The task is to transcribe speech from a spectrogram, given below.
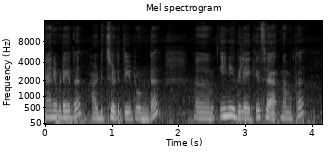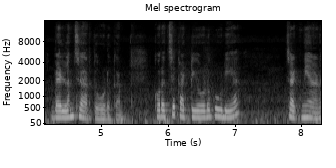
ഞാനിവിടെ ഇത് അടിച്ചെടുത്തിട്ടുണ്ട്. ഇനി ഇതിലേക്ക് നമുക്ക് വെള്ളം ചേർത്ത് കൊടുക്കാം. കുറച്ച് കട്ടിയോട് കൂടിയ ചട്നിയാണ്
